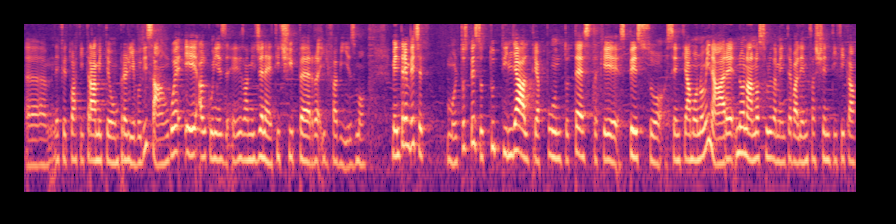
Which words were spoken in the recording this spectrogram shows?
eh, effettuati tramite un prelievo di sangue e alcuni es- esami genetici per il favismo. Mentre invece molto spesso tutti gli altri appunto test che spesso sentiamo nominare non hanno assolutamente valenza scientifica.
